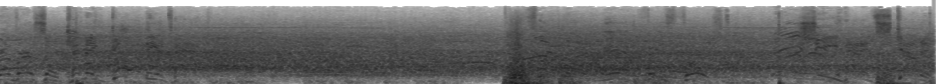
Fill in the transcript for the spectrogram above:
Reversal. Can they go with the attack? Man, face first. She had it scouted.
